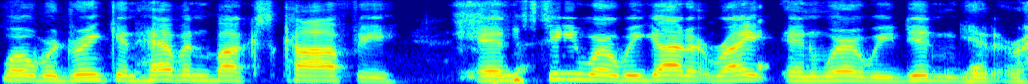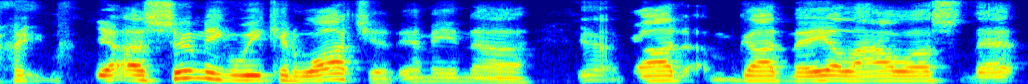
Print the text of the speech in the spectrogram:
while we're drinking Heaven Bucks coffee and see where we got it right and where we didn't get it right. Yeah, assuming we can watch it. I mean, uh, yeah, God, God may allow us that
